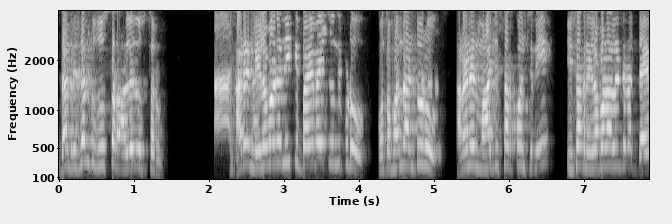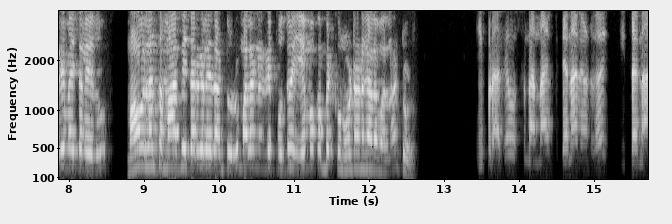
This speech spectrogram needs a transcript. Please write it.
దాని రిజల్ట్ చూస్తారు వాళ్ళే చూస్తారు. అరే నిలబడనీకి భయం అవుతుంది ఇప్పుడు. కొంతమంది అంటారు అన్న నేను మాజీ సర్పంచ్ని ఈసారి నిలబడాలంటే నాకు ధైర్యం అయితే లేదు. మా వాళ్ళంతా మాఫీ జరగలేదు అంటారు మళ్ళీ నేను రేపు పొద్దున ఏ ముఖం పెట్టుకుని ఓటు అడగాల వాళ్ళని అంటాడు ఇప్పుడు అదే వస్తుంది అన్న. ఇప్పుడు జనాలు ఏమంటారు ఇట్లా నా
